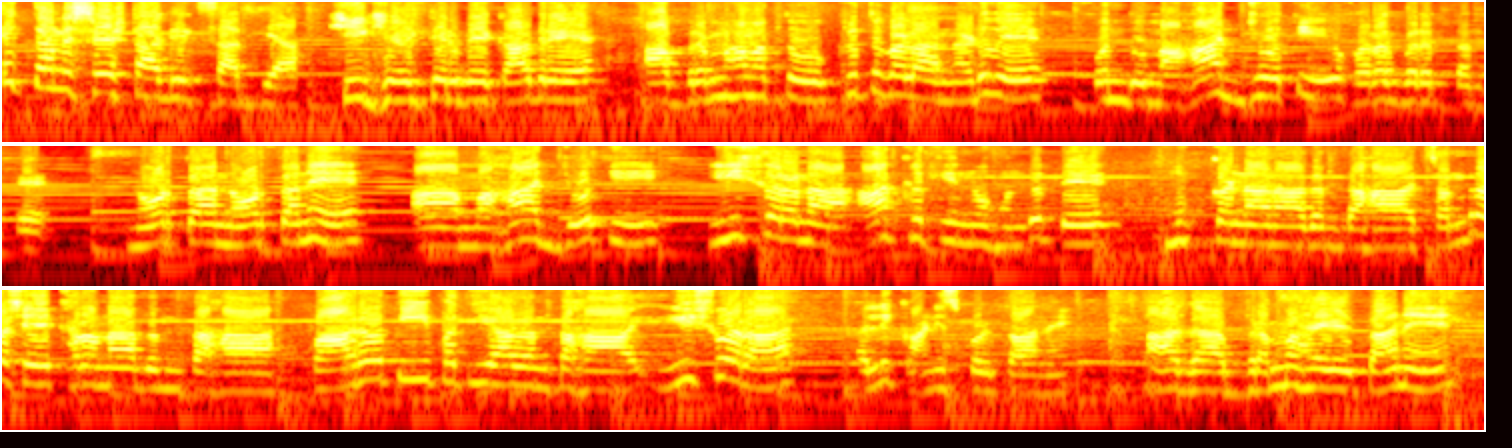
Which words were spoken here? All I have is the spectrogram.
ಹೇಗ್ ತಾನು ಶ್ರೇಷ್ಠ ಆಗ್ಲಿಕ್ಕೆ ಸಾಧ್ಯ. ಹೀಗೆ ಹೇಳ್ತಿರ್ಬೇಕಾದ್ರೆ ಆ ಬ್ರಹ್ಮ ಮತ್ತು ಕೃತುಗಳ ನಡುವೆ ಒಂದು ಮಹಾಜ್ಯೋತಿ ಹೊರಗ್ ಬರುತ್ತಂತೆ. ನೋಡ್ತಾ ನೋಡ್ತಾನೆ ಆ ಮಹಾಜ್ಯೋತಿ ಈಶ್ವರನ ಆಕೃತಿಯನ್ನು ಹೊಂದುತ್ತೆ. ಮುಕ್ಕಣ್ಣನಾದಂತಹ, ಚಂದ್ರಶೇಖರನಾದಂತಹ, ಪಾರ್ವತಿಪತಿಯಾದಂತಹ ಈಶ್ವರ ಅಲ್ಲಿ ಕಾಣಿಸ್ಕೊಳ್ತಾನೆ. ಆಗ ಬ್ರಹ್ಮ ಹೇಳ್ತಾನೆ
